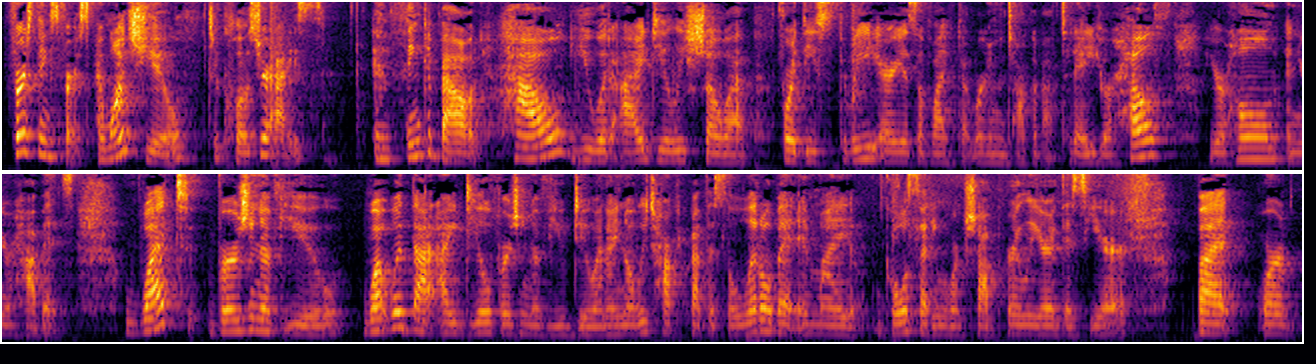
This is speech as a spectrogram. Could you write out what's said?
first things first, I want you to close your eyes and think about how you would ideally show up for these three areas of life that we're going to talk about today your health, your home, and your habits. What version of you, what would that ideal version of you do? And I know we talked about this a little bit in my goal setting workshop earlier this year, but, or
